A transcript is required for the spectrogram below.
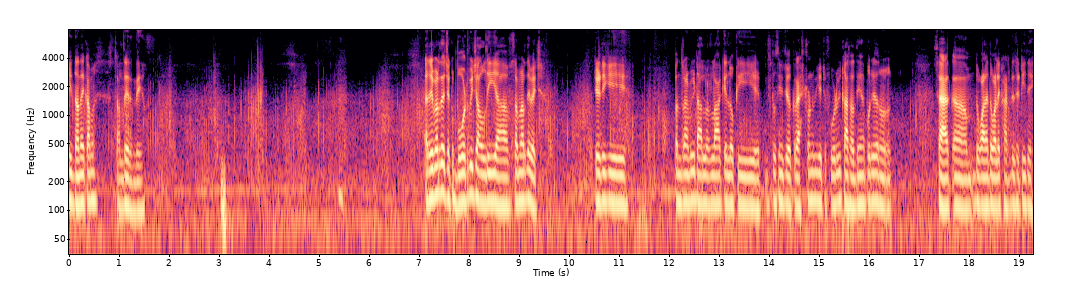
ਇਦਾਂ ਦੇ ਕੰਮ ਚੱਲਦੇ ਰਹਿੰਦੇ ਆ। ਰਿਵਰ ਦੇ ਵਿੱਚ ਇੱਕ ਬੋਟ ਵੀ ਚੱਲਦੀ ਆ ਸਮਰ ਦੇ ਵਿੱਚ। ਜਿਹੜੀ ਕਿ 15-20 ਡਾਲਰ ਲਾ ਕੇ ਲੋਕੀ ਤੁਸੀਂ ਜੋ ਰੈਸਟੋਰੈਂਟ ਵੀ ਵਿੱਚ ਫੂਡ ਵੀ ਖਾ ਸਕਦੇ ਆ, ਪੂਰੇ ਤੁਹਾਨੂੰ ਸੈਰ ਦੁਆਲੇ ਦੁਆਲੇ ਖੜਦੇ ਸਿਟੀ ਦੇ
